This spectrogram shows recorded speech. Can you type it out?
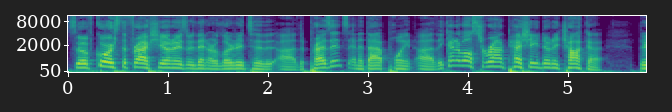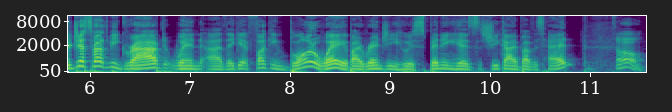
So of course the Fracciones are then alerted to uh, the presence, and at that point, uh, they kind of all surround Pesce and Dondochakka. They're just about to be grabbed when uh, they get fucking blown away by Renji, who is spinning his Shikai above his head, Oh,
